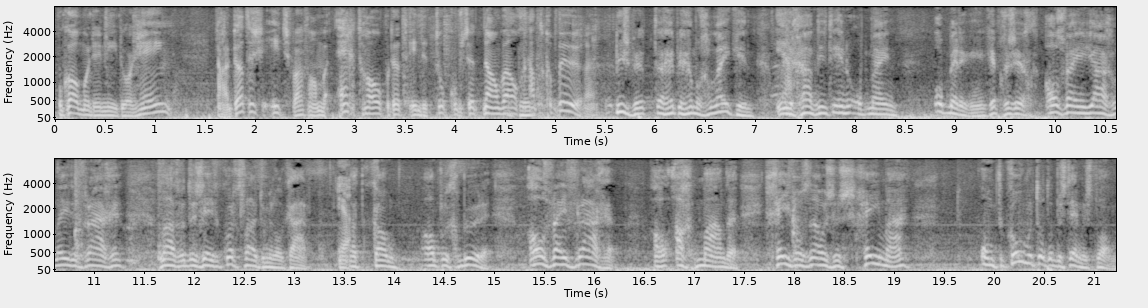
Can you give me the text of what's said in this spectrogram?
We komen er niet doorheen. Nou, dat is iets waarvan we echt hopen dat in de toekomst het nou wel gaat gebeuren. Lisbeth, daar heb je helemaal gelijk in. Maar Ja. Je gaat niet in op mijn opmerking. Ik heb gezegd, als wij een jaar geleden vragen... laten we dus even kortsluiten met elkaar. Ja. Dat kan amper gebeuren. Als wij vragen, al acht maanden. Geef ons nou eens een schema om te komen tot een bestemmingsplan.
